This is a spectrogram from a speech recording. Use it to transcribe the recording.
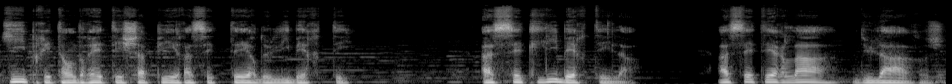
Qui prétendrait échapper à cette ère de liberté, à cette liberté-là, à cette ère-là du large?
